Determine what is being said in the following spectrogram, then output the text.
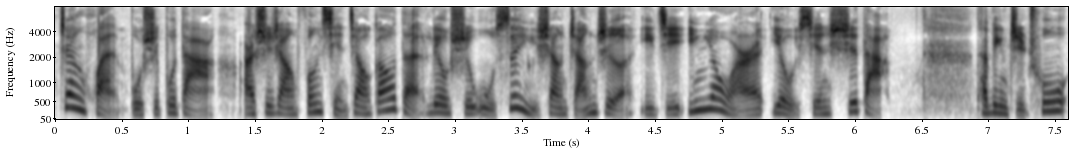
暂缓不是不打，而是让风险较高的六十五岁以上长者以及婴幼儿优先施打。他并指出，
